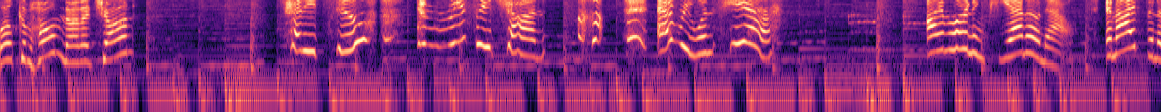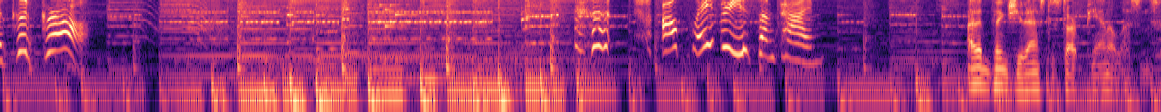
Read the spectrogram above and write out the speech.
Welcome home, Nana-chan! Teddie too? And Rise-chan! Everyone's here! I'm learning piano now, and I've been a good girl. I'll play for you sometime. I didn't think she'd ask to start piano lessons.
